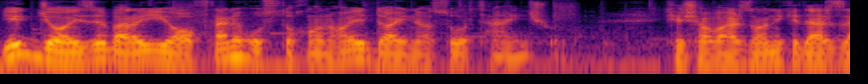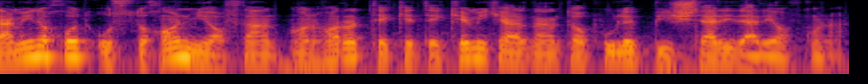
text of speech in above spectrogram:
یک جایزه برای یافتن استخوان‌های دایناسور تعیین شد. کشاورزانی که در زمین خود استخوان میافتند آنها را تکه تکه می‌کردند تا پول بیشتری دریافت کنند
